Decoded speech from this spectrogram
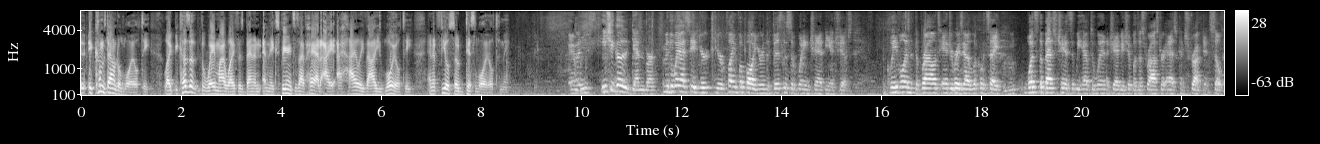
It, it comes down to loyalty. Like because of the way my life has been and, and the experiences I've had, I, I highly value loyalty, and it feels so disloyal to me. And we, He should go to Denver. I mean, the way I see it, you're you're playing football. You're in the business of winning championships. Cleveland, the Browns, Andrew Berry's got to look and say, mm-hmm. what's the best chance that we have to win a championship with this roster as constructed? So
